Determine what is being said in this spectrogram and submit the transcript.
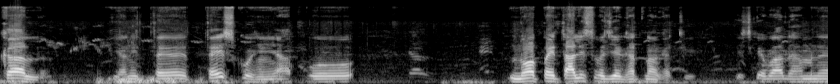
कल यानी तेईस को ही आपको नौ पैंतालीस बजे घटना घटी। इसके बाद हमने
